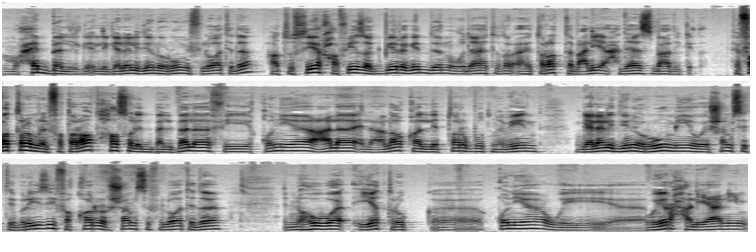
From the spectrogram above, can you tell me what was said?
محبة لجلال الدين الرومي في الوقت ده هتثير حفيظة كبيرة جدا وده هيترتب عليه أحداث بعد كده. في فترة من الفترات حصلت بلبلة في قنية على العلاقة اللي بتربط ما بين جلال الدين الرومي وشمس التبريزي فقرر شمس في الوقت ده إن هو يترك آه، قنية ويرحل يعني.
